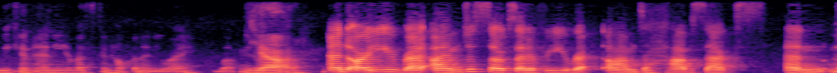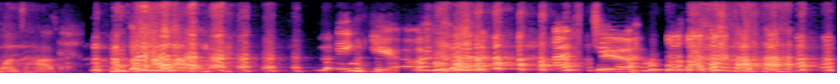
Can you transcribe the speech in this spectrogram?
we can, any of us can help in any way. Love to. yeah. And are you re- I'm just so excited for you re- um, to have sex and want to have it. Thank you. Us too.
